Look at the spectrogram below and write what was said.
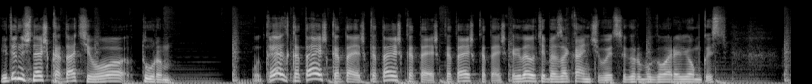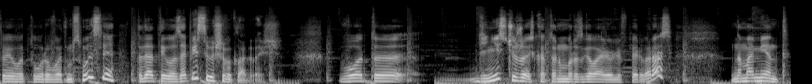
и ты начинаешь катать его туром. Вот катаешь, катаешь, катаешь, катаешь, катаешь, катаешь. Когда у тебя заканчивается, грубо говоря, емкость твоего тура в этом смысле, тогда ты его записываешь и выкладываешь. Вот э, Денис Чужой, с которым мы разговаривали в первый раз, на момент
